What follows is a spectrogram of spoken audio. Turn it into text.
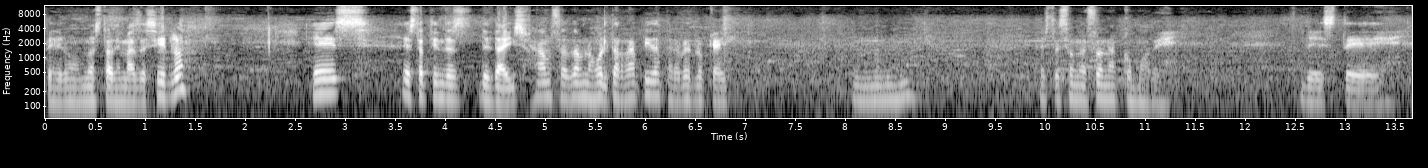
pero no está de más decirlo, es esta tienda de Daiso. Vamos a dar una vuelta rápida para ver lo que hay. Mm, esta es una zona como de, de este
